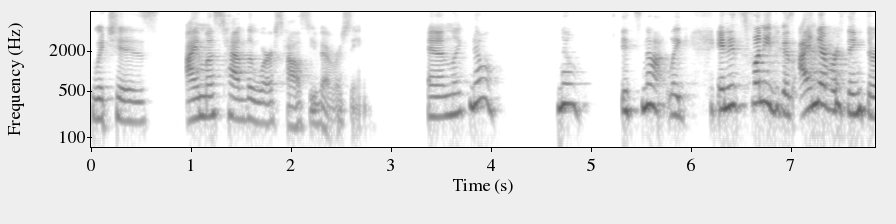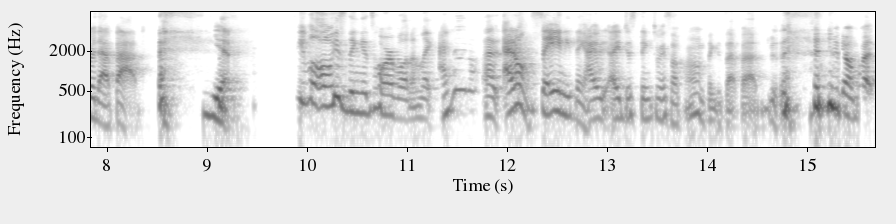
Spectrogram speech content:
which is I must have the worst house you've ever seen. And I'm like, "No. No, it's not." Like and it's funny because I never think they're that bad. yeah, people always think it's horrible and i'm like i really don't i, don't say anything. I, I just think to myself i don't think it's that bad. You know but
